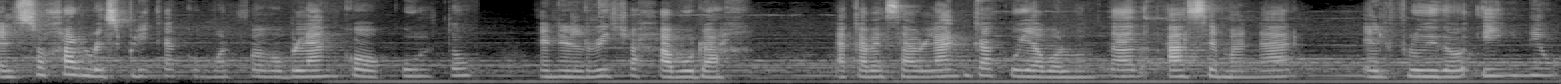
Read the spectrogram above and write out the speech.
El Zohar lo explica como el fuego blanco oculto en el Risha Haburaj, la cabeza blanca cuya voluntad hace manar el fluido ígneo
